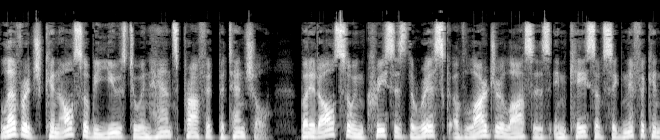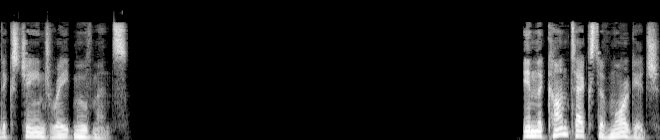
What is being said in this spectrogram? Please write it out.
Leverage can also be used to enhance profit potential, but it also increases the risk of larger losses in case of significant exchange rate movements. In the context of mortgage,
